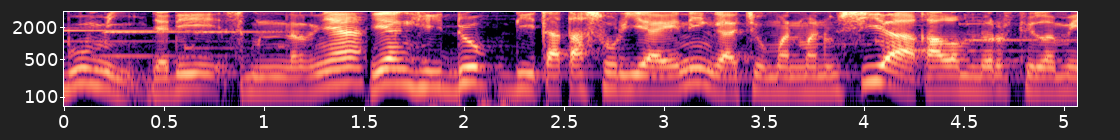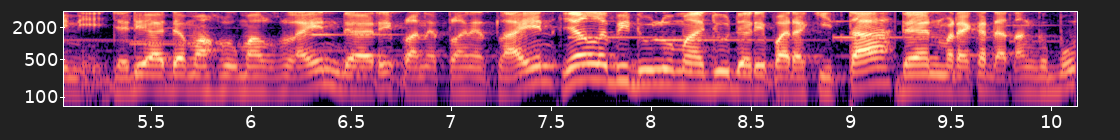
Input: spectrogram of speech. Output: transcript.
bumi. Jadi sebenarnya yang hidup di tata surya ini nggak cuman manusia kalau menurut film ini. Jadi ada makhluk-makhluk lain dari planet-planet lain yang lebih dulu maju daripada kita dan mereka datang ke bumi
